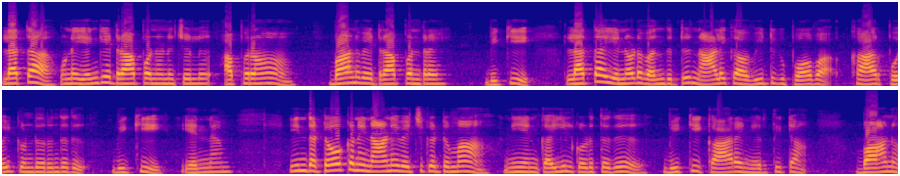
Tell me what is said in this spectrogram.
லதா உன்னை எங்கே ட்ராப் பண்ணுன்னு சொல்லு. அப்புறம் பானுவை ட்ராப் பண்ணுறேன் விக்கி லதா என்னோட வந்துட்டு நாளைக்கு அவள் வீட்டுக்கு போவா. கார் போய் கொண்டு இருந்தது விக்கி என்ன? இந்த டோக்கனை நானே வச்சுக்கட்டுமா? நீ என் கையில் கொடுத்தது. விக்கி காரை நிறுத்திட்டான். பானு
